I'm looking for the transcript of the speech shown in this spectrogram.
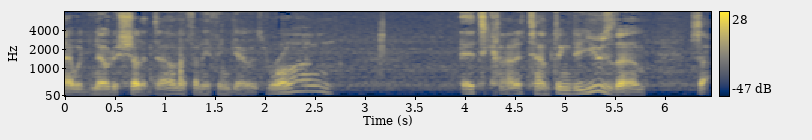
I would know to shut it down if anything goes wrong. It's kind of tempting to use them. So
